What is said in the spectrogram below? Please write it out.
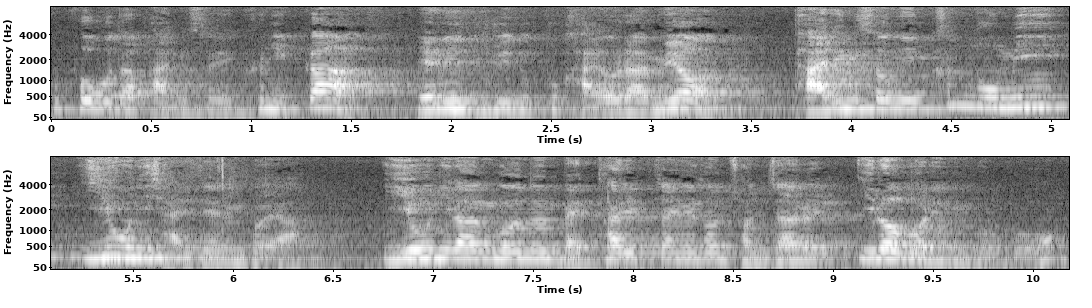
쿠퍼보다 반응성이 크니까 얘네 둘이 넣고 가열하면 반응성이 큰 놈이 이온이 잘 되는 거야. 이온이라는 거는 메탈 입장에선 전자를 잃어버리는 거고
